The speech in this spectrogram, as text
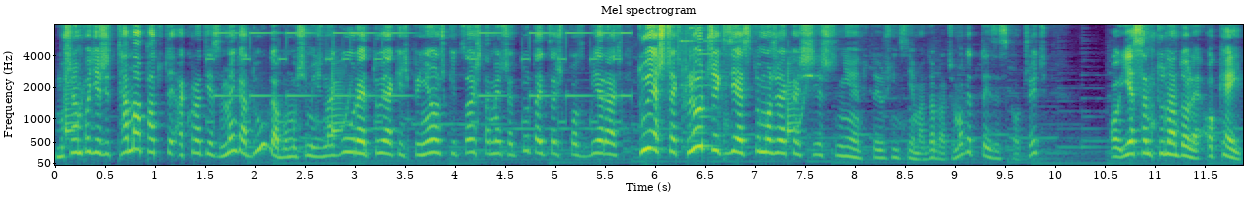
Muszę powiedzieć, że ta mapa tutaj akurat jest mega długa, bo musimy iść na górę, tu jakieś pieniążki, coś tam jeszcze, tutaj coś pozbierać. Tu jeszcze kluczyk jest, tu może jakaś jeszcze... Nie, tutaj już nic nie ma. Dobra, czy mogę tutaj zeskoczyć? O, jestem tu na dole, okej.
